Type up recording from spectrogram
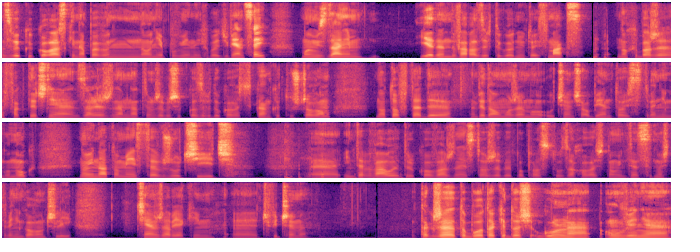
zwykły Kowalski na pewno no, nie powinien ich być więcej. Moim zdaniem jeden, dwa razy w tygodniu to jest maks. No chyba, że faktycznie zależy nam na tym, żeby szybko zredukować tkankę tłuszczową, no to wtedy wiadomo, możemy uciąć objętość z treningu nóg, no i na to miejsce wrzucić e, interwały, tylko ważne jest to, żeby po prostu zachować tą intensywność treningową, czyli ciężar, jakim e, ćwiczymy. Także to było takie dość ogólne omówienie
